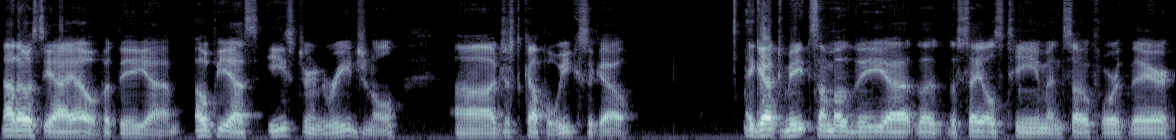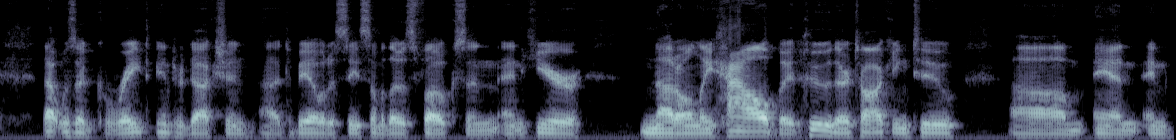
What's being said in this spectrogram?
not OCIO, but the uh, OPS Eastern Regional uh, just a couple weeks ago. I got to meet some of the, uh, the, the sales team and so forth there. That was a great introduction uh, to be able to see some of those folks and and hear not only how but who they're talking to um, and and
